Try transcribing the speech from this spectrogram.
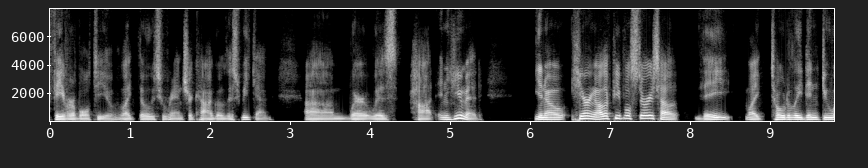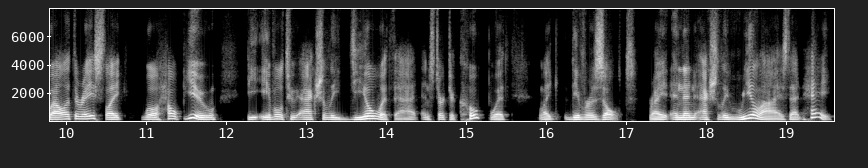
favorable to you like those who ran chicago this weekend um, where it was hot and humid you know, hearing other people's stories, how they like totally didn't do well at the race, like will help you be able to actually deal with that and start to cope with like the result, right? And then actually realize that, hey,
